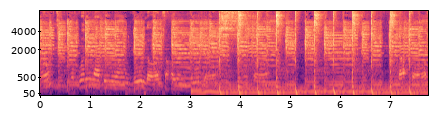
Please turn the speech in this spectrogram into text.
So, kukunin natin yung dulo, tsaka yung dulo. Ito. Tapos,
